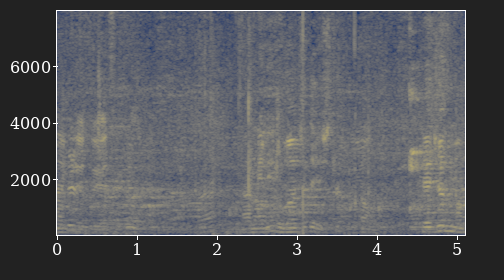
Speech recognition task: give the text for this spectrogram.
Nereden giriyor bu USB? Kullanıcı değişti. Tamam. Heyecanım onu.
